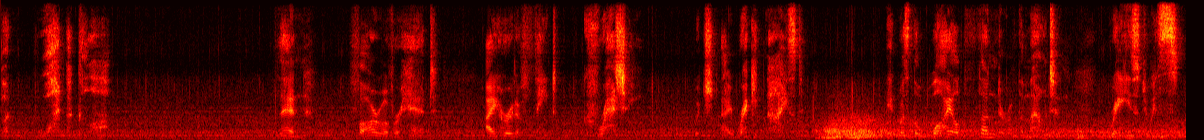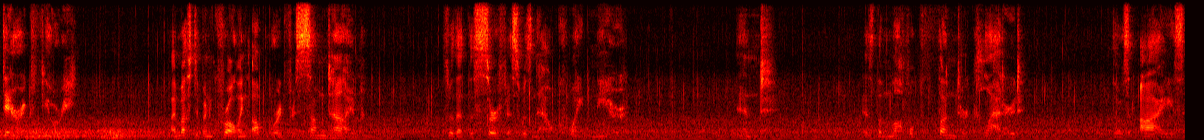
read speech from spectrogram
But what a claw! Then, far overhead, I heard a faint crashing which I recognized. It was the wild thunder of the mountain, raised to hysteric fury. I must have been crawling upward for some time, so that the surface was now quite near. And as the muffled thunder clattered, those eyes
